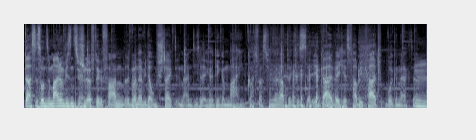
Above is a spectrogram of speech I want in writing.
das ist unsere Meinung, wir sind sie schon öfter gefahren, wenn man da wieder umsteigt in einen Diesel-LKW, denke, mein Gott, was für eine Rappelkiste. Egal welches Fabrikat, wohlgemerkt. Ja. Mhm.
